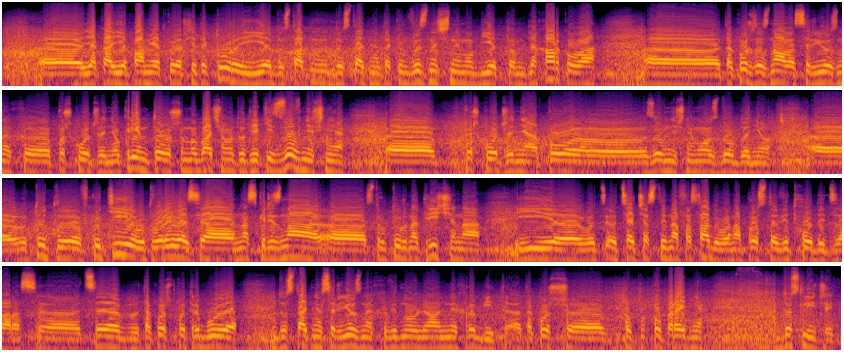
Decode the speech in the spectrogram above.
е, яка є пам'яткою архітектури і є достатньо, достатньо таким визначним об'єктом для Харкова. Е, Також зазнала серйозних е, пошкоджень. Окрім того, що ми бачимо тут якісь зовнішні е, пошкодження по е, зовнішньому оздобленню. Тут е, в куті утворилася наскрізна е, структурна тріщина, і е, оця частина фасаду вона просто відходить зараз. Це також потребує достатньо серйозних відновлювальних робіт, а також попередніх досліджень.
